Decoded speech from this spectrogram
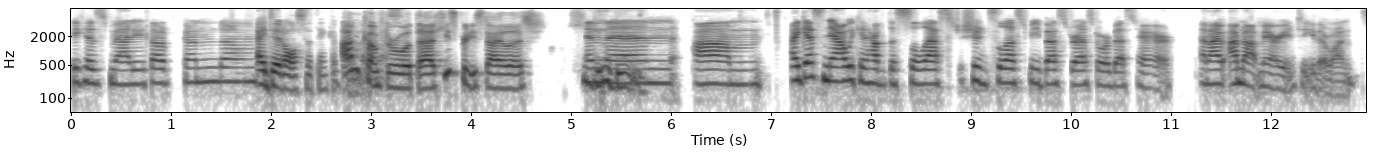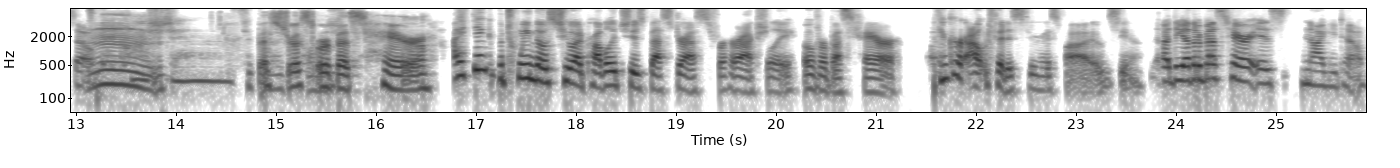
because Maddie thought of Gundham. I did also think of. I'm comfortable yes. with that. He's pretty stylish. He and do be. then um I guess now we can have the Celeste. Should Celeste be best dressed or best hair? And I, I'm not married to either one, so Mm, Question. Best good dressed or best hair? I think between those two, I'd probably choose best dressed for her actually over best hair. I think her outfit is serious vibes. Yeah. uh, the other best hair is Nagito,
